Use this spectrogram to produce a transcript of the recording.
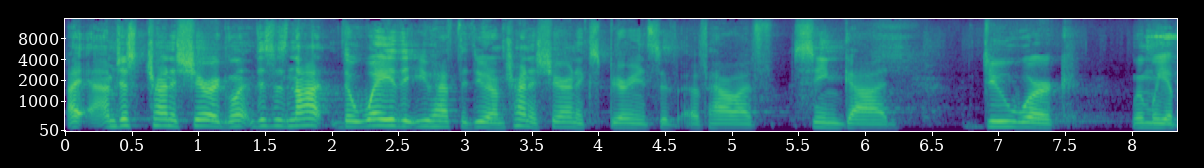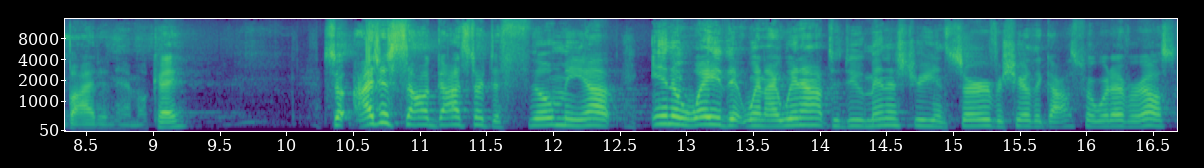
I, am just trying to share a glimpse. This is not the way that you have to do it. I'm trying to share an experience of, of how I've seen God do work when we abide in Him, okay? So I just saw God start to fill me up in a way that when I went out to do ministry and serve or share the gospel or whatever else,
